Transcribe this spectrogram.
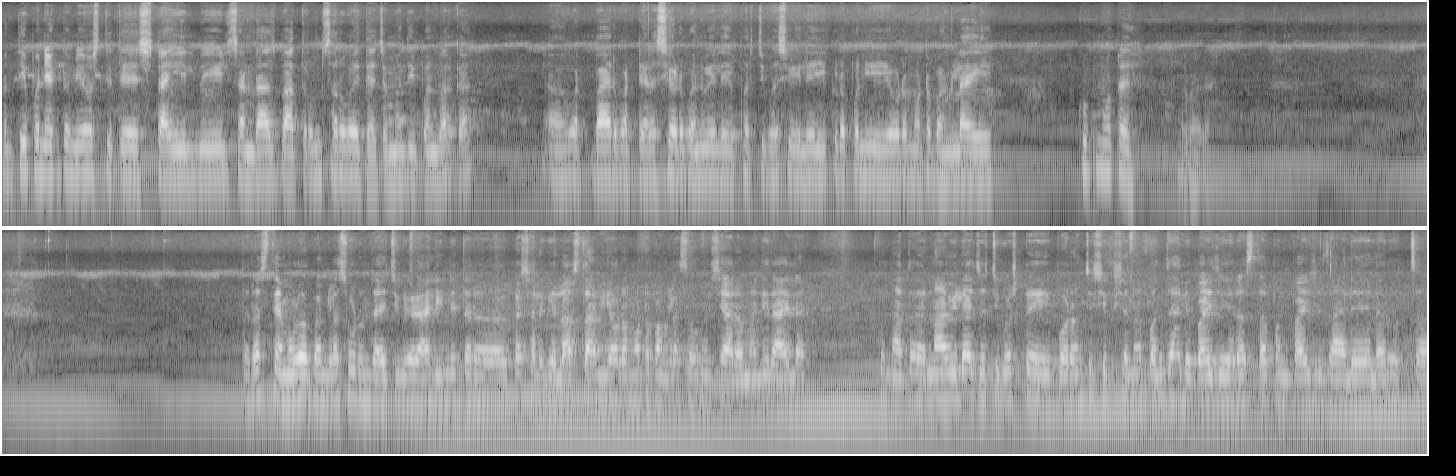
पण ते पण एकदम व्यवस्थित आहे. स्टाईल वेल संडास बाथरूम सर्व आहे त्याच्यामध्ये पण बरं का. वट बाहेर वट्ट्याला शेड बनवेले फरची बसवेले इकडं पण हे एवढं मोठं बंगला आहे. खूप मोठं आहे. हे बघा. तर रस्त्यामुळं बंगला सोडून जायची वेळ आली नाही तर कशाला गेलो असतं आम्ही? एवढा मोठा बंगला सोडून शहरामध्ये राहायला. पण आता नाविलाजाची गोष्ट आहे पोरांचे शिक्षण पण झाले पाहिजे रस्ता पण पाहिजे जायला यायला रोजचा.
